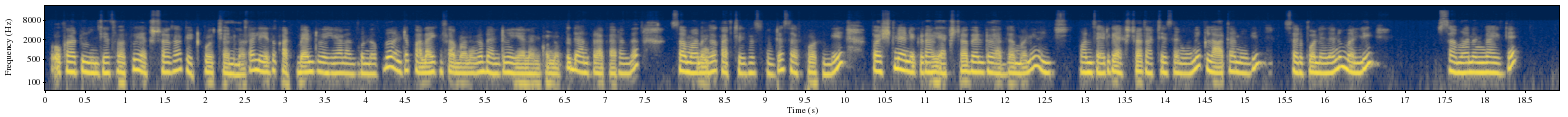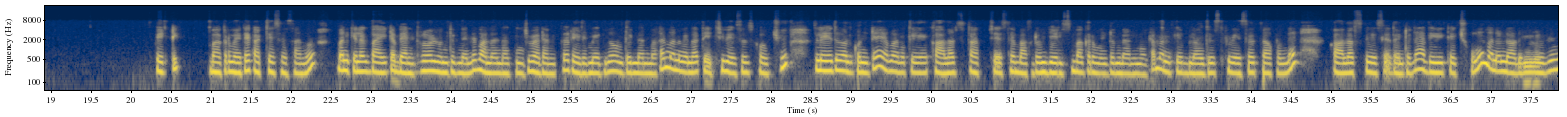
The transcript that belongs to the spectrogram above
ఒక టూ ఇంచెస్ వరకు ఎక్స్ట్రాగా పెట్టుకోవచ్చు అనమాట లేదా కట్ బెల్ట్ వేయాలనుకున్నప్పుడు అంటే పలాయికి సమానంగా బెల్ట్ వేయాలనుకున్నప్పుడు దాని ప్రకారంగా సమానంగా కట్ చేసేసుకుంటే సరిపోతుంది. ఫస్ట్ నేను ఇక్కడ ఎక్స్ట్రా బెల్ట్ వేద్దామని వన్ సైడ్కి ఎక్స్ట్రా కట్ చేశాను కానీ క్లాత్ అనేది సరిపోలేదని మళ్ళీ సమానంగా అయితే పెట్టి బాక్రం అయితే కట్ చేసేసాను. మనకి ఇలా బయట బెల్ట్ రోల్ ఉంటుందండి వన్ అండ్ హాఫ్ ఇంచ్ వెడల్పు రెడీమేడ్గా ఉంటుంది అనమాట మనం ఇలా తెచ్చి వేసేసుకోవచ్చు. లేదు అనుకుంటే మనకి కాలర్స్ కట్ చేస్తే బక్రం జెంట్స్ బక్రం ఉంటుంది అనమాట మనకి బ్లౌజెస్కి వేసేది కాకుండా కాలర్స్కి వేసేది ఉంటుంది అది తెచ్చుకుని మనం నడుము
